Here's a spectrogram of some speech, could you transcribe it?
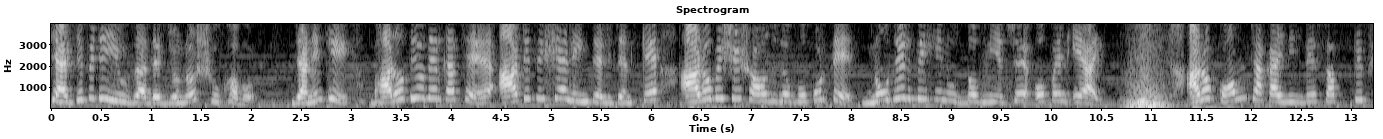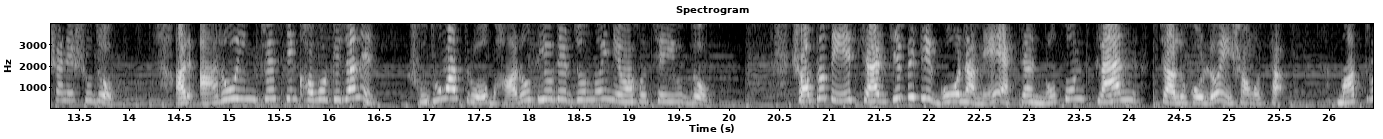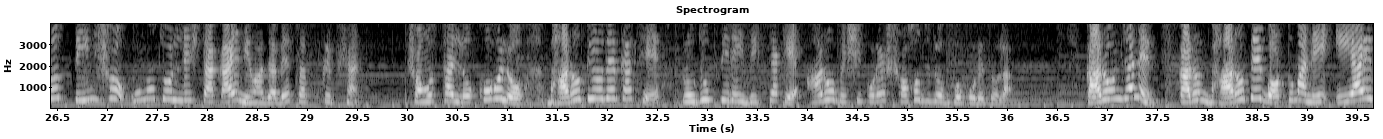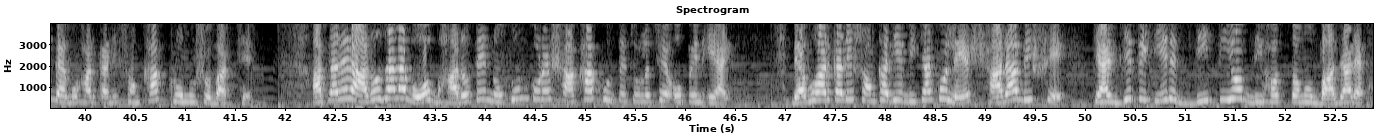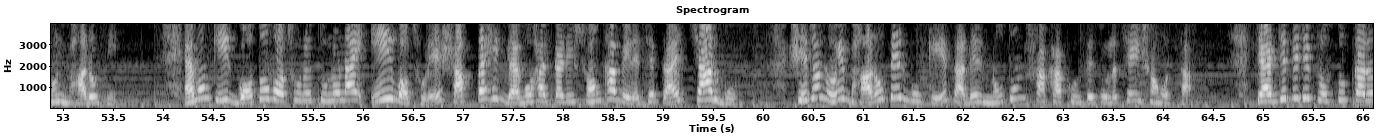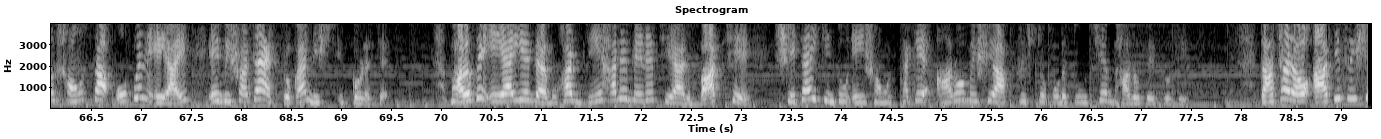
ChatGPT ইউজারদের জন্য সুখবর। জানেন কি, ভারতীয়দের কাছে আর্টিফিশিয়াল ইন্টেলিজেন্সকে আরও বেশি সহজলভ্য করতে নজিরবিহীন উদ্যোগ নিয়েছে ওপেন এআই আরও কম টাকায় মিলবে সাবস্ক্রিপশনের সুযোগ। আর আরও ইন্টারেস্টিং খবর কি জানেন? শুধুমাত্র ভারতীয়দের জন্যই নেওয়া হচ্ছে এই উদ্যোগ। সম্প্রতি চ্যাটজিপিটি গো নামে একটা নতুন প্ল্যান চালু করল এই সংস্থা। মাত্র তিনশো উনচল্লিশ টাকায় নেওয়া যাবে সাবস্ক্রিপশন সংস্থার লক্ষ্য হল ভারতীয়দের কাছে প্রযুক্তির এই দিকটাকে আরও বেশি করে সহজলভ্য করে তোলা। কারণ জানেন? কারণ ভারতে বর্তমানে এআই ব্যবহারকারীর সংখ্যা ক্রমশ বাড়ছে। আপনাদের আরও জানাব, ভারতে নতুন করে শাখা খুলতে চলেছে ওপেন এআই ব্যবহারকারীর সংখ্যা দিয়ে বিচার করলে সারা বিশ্বে চ্যাটজিপিটির দ্বিতীয় বৃহত্তম বাজার এখন ভারতই। এমনকি গত বছরের তুলনায় এই বছরে সাপ্তাহিক ব্যবহারকারীর সংখ্যা বেড়েছে প্রায় চার গুণ। সেজন্যই ভারতের বুকে তাদের নতুন শাখা খুলতে চলেছে এই সংস্থা। চ্যাটজিপিটি প্রস্তুতকারক সংস্থা ওপেন এআই এই বিষয়টা এক প্রকার নিশ্চিত করেছে। ভারতে এআই এর ব্যবহার যে হারে বেড়েছে আর বাড়ছে, সেটাই কিন্তু এই সংস্থাকে আরও বেশি আকৃষ্ট করে তুলছে ভারতের প্রতি। তাছাড়াও আর্টিফিশিয়াল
